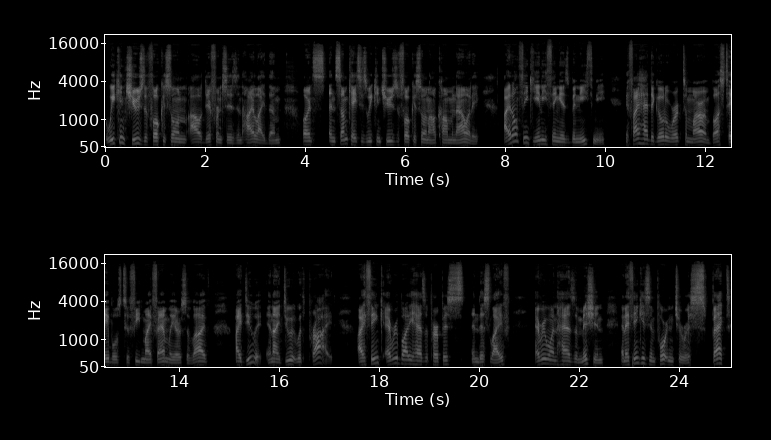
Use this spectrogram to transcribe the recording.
we can choose to focus on our differences and highlight them, or in, in some cases, we can choose to focus on our commonality. I don't think anything is beneath me. If I had to go to work tomorrow and bust tables to feed my family or survive, I do it, and I do it with pride. I think everybody has a purpose in this life. Everyone has a mission, and I think it's important to respect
